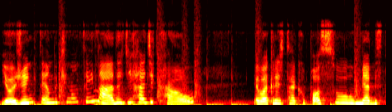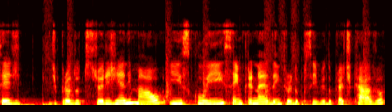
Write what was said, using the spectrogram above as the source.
e hoje eu entendo que não tem nada de radical eu acreditar que eu posso me abster de, de produtos de origem animal e excluir, sempre né, dentro do possível e do praticável,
